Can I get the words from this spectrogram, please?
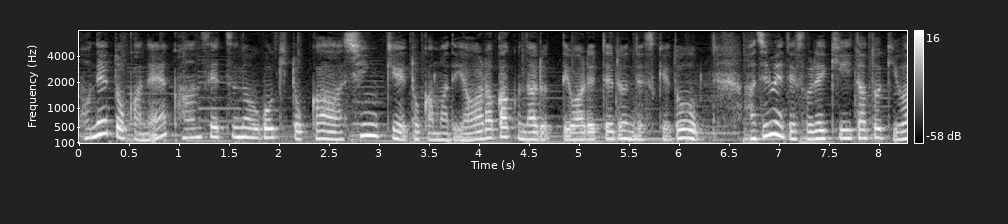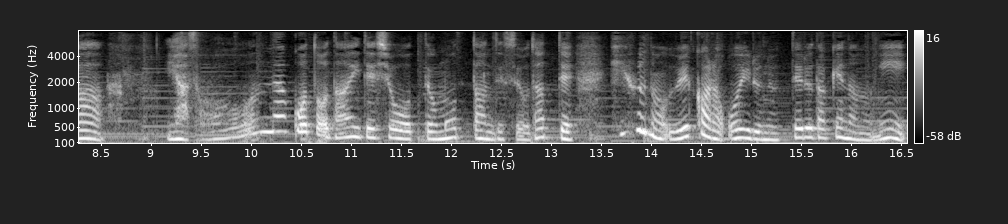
骨とかね関節の動きとか神経とかまで柔らかくなるって言われてるんですけど初めてそれ聞いた時はいやそんなことないでしょうって思ったんですよだって皮膚の上からオイル塗ってるだけなのに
